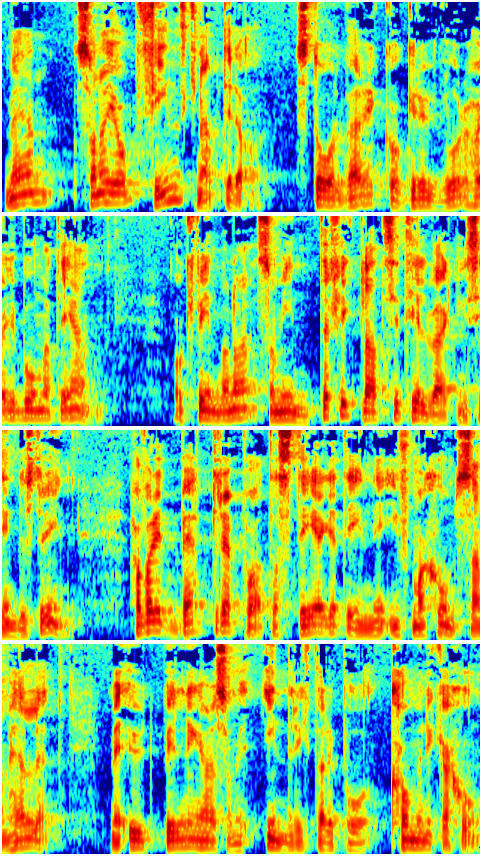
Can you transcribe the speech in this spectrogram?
Men sådana jobb finns knappt idag. Stålverk och gruvor har ju boomat igen. Och kvinnorna som inte fick plats i tillverkningsindustrin har varit bättre på att ta steget in i informationssamhället med utbildningar som är inriktade på kommunikation.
